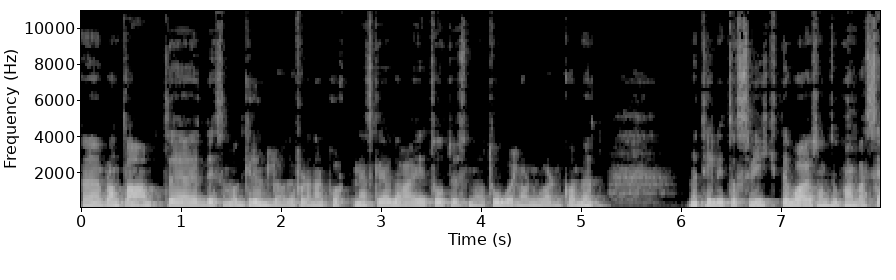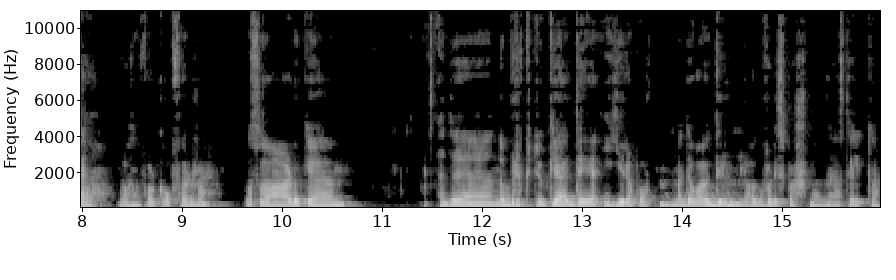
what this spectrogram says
Blant annet det som var grunnlaget for den rapporten jeg skrev da i 2002, eller når den var den kom ut, med tillit og svik. Det var jo sånn at du kan bare se hvordan folk oppfører seg. Og så er du ikke det, nå brukte jo ikke jeg det i rapporten, men det var jo grunnlaget for de spørsmålene jeg stilte.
